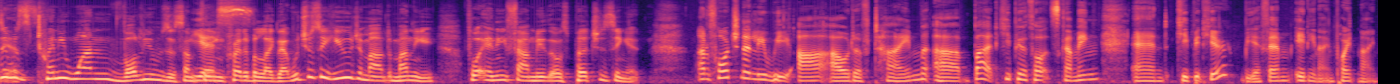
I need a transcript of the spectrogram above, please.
because it was 21 volumes or something Yes. incredible like that, which was a huge amount of money for any family that was purchasing it. Unfortunately, we are out of time, uh, but keep your thoughts coming and keep it here, BFM 89.9.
